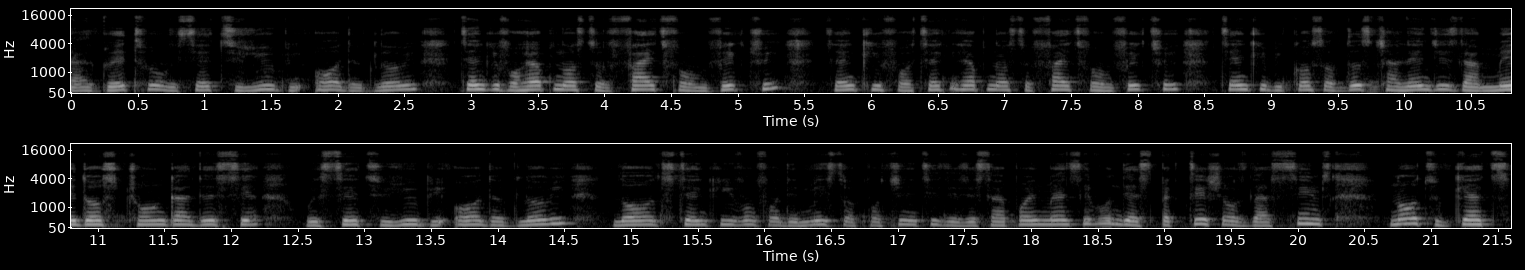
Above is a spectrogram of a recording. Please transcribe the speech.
are grateful. We say to you be all the glory. Thank you for helping us to fight from victory. Thank you for helping us to fight from victory. Thank you because of those challenges that made us stronger this year. We say to you be all the glory. Lord, thank you even for the missed opportunities, the disappointments, even the expectations that seems not to get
